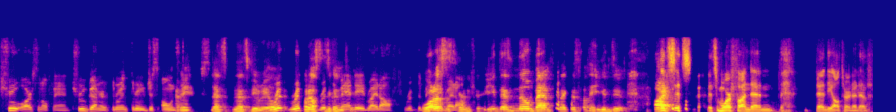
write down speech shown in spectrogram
True Arsenal fan, true Gunner through and through, just owns I mean, it. let's let's be real. Rip, rip, what else rip is he the gonna do? right off. Rip the What band-aid else is right he off. do? He- There's no band like there's nothing he can do. All right, It's it's it's more fun than than the alternative.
